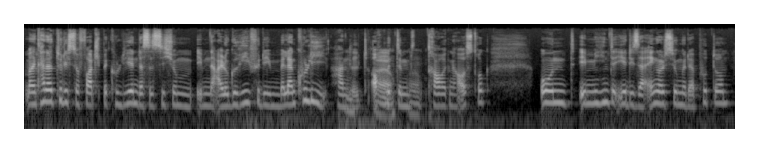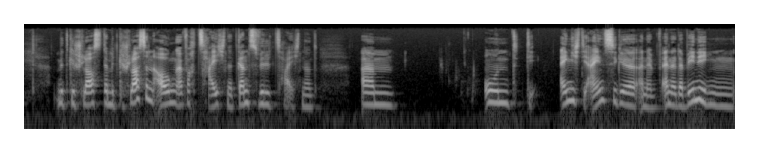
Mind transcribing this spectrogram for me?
man kann natürlich sofort spekulieren, dass es sich um eben eine Allegorie für die Melancholie handelt, auch ah, ja, mit dem ja. traurigen Ausdruck. Und eben hinter ihr dieser Engelsjunge, der Putto, mit geschloss, der mit geschlossenen Augen einfach zeichnet, ganz wild zeichnet. Ähm, und die eigentlich die einzige, eine, eine der wenigen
